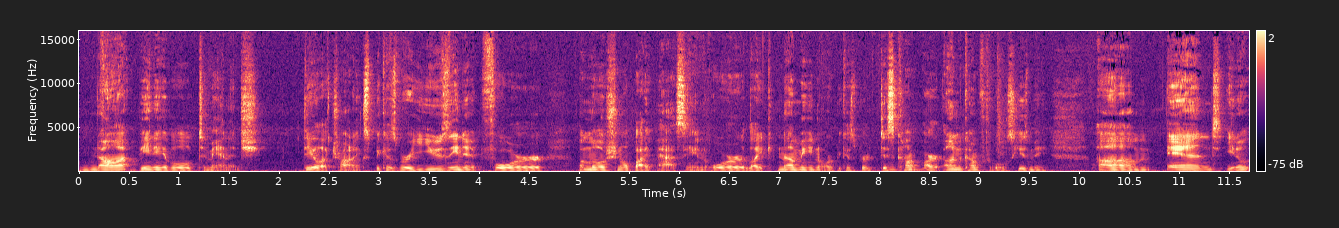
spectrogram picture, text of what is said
not being able to manage the electronics because we're using it for emotional bypassing or like numbing or because we're discom- are uncomfortable excuse me. Um, and you know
